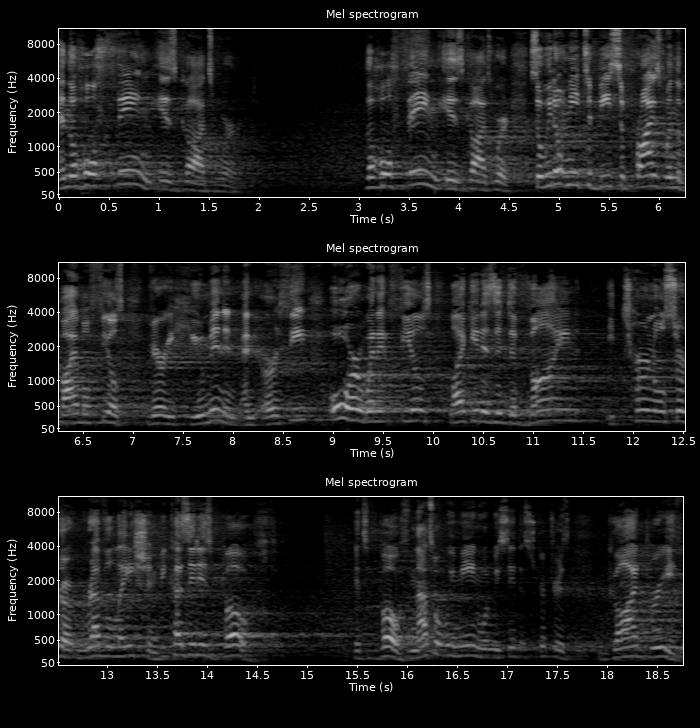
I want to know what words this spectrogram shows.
And the whole thing is God's Word. The whole thing is God's Word. So we don't need to be surprised when the Bible feels very human and, and earthy, or when it feels like it is a divine, eternal sort of revelation, because it is both. It's both. And that's what we mean when we say that Scripture is God breathed.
